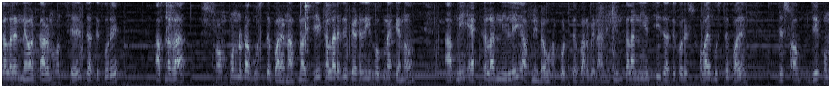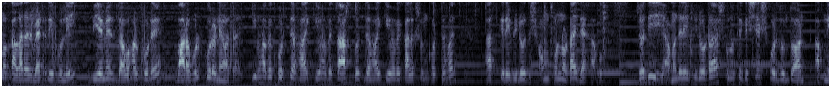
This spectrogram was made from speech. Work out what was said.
কালারের নেওয়ার কারণ হচ্ছে যাতে করে আপনারা সম্পূর্ণটা বুঝতে পারেন। আপনার যে কালারেরই ব্যাটারি হোক না কেন আপনি এক কালার নিলেই আপনি ব্যবহার করতে পারবেন। আমি তিন কালার নিয়েছি যাতে করে সবাই বুঝতে পারে যে সব, যে কোনো কালারের ব্যাটারি হলেই বিএমএস ব্যবহার করে বারো ভোল্ট করে নেওয়া যায়। কীভাবে করতে হয়, কীভাবে চার্জ করতে হয়, কীভাবে কালেকশন করতে হয়, আজকের এই ভিডিওতে সম্পূর্ণটাই দেখাবো। যদি আমাদের এই ভিডিওটা শুরু থেকে শেষ পর্যন্ত আপনি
